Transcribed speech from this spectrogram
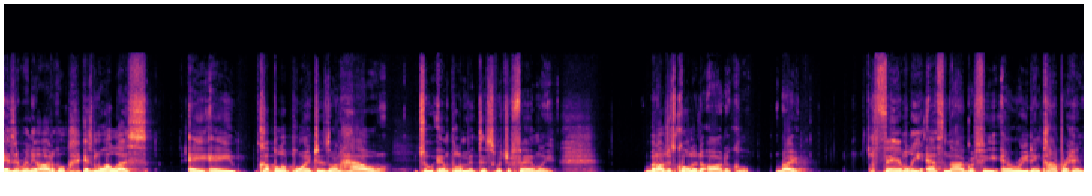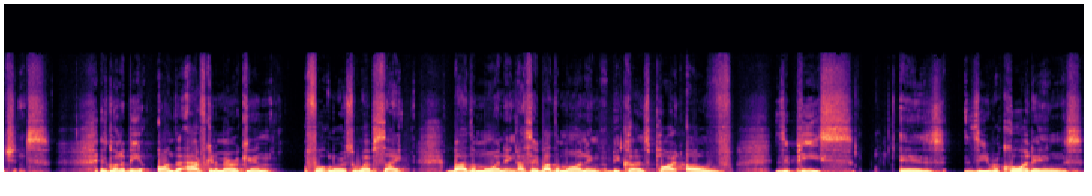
Is it really an article? It's more or less a, a couple of pointers on how to implement this with your family. But I'll just call it an article, right? Family ethnography and reading comprehensions is going to be on the African American folklorist website by the morning. I say by the morning because part of the piece is the recordings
